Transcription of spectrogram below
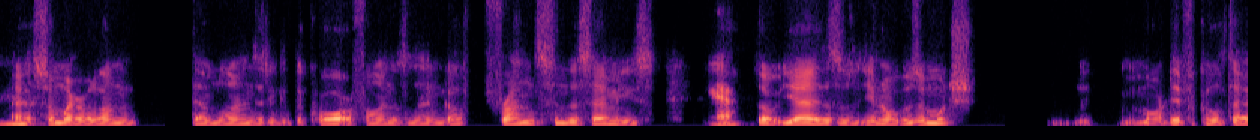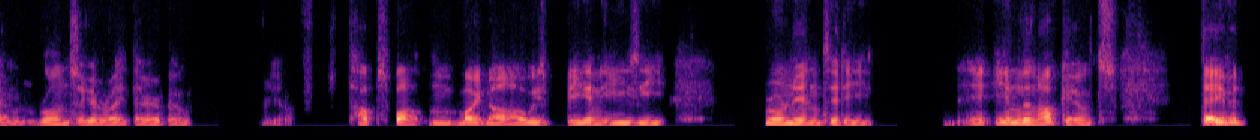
mm-hmm. uh, somewhere along them lines. I think at the quarterfinals, and then got France in the semis. Yeah. So yeah, this is you know it was a much more difficult um, run. So you're right there about you know top spot might not always be an easy run into the in the knockouts. David,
